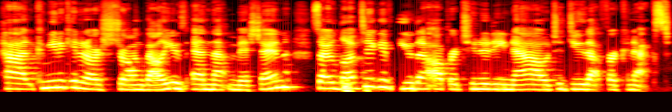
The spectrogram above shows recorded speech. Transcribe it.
had communicated our strong values and that mission. So I'd love to give you that opportunity now to do that for Connext.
